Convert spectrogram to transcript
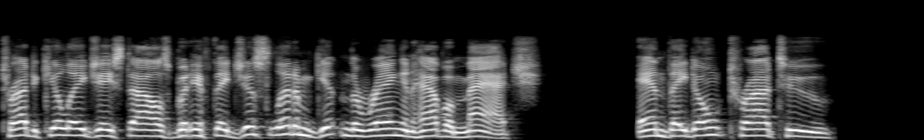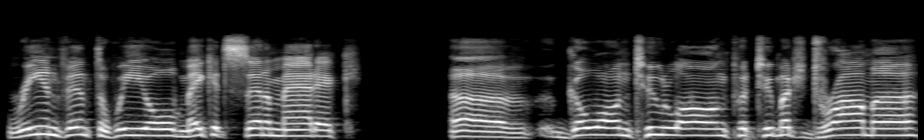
Tried to kill AJ Styles, but if they just let him get in the ring and have a match, and they don't try to reinvent the wheel, make it cinematic, uh, go on too long, put too much drama,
